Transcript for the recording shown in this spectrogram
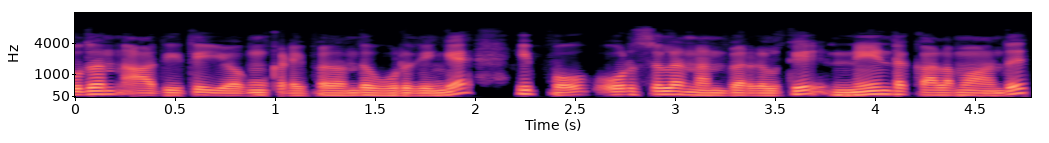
புதன் ஆதித்ய யோகம் கிடைப்பது வந்து உறுதிங்க. இப்போது ஒரு சில நண்பர்களுக்கு நீண்ட காலமாக வந்து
